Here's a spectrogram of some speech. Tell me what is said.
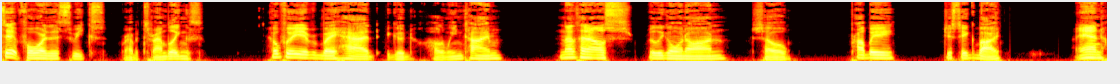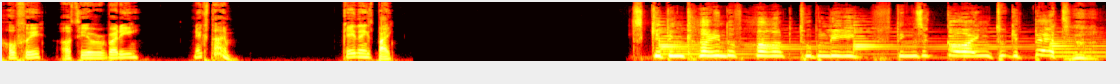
That's it for this week's Rabbit's Ramblings. Hopefully everybody had a good Halloween time. Nothing else really going on, so probably just say goodbye. And hopefully I'll see everybody next time. Okay, thanks, bye. It's getting kind of hard to believe things are going to get better.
